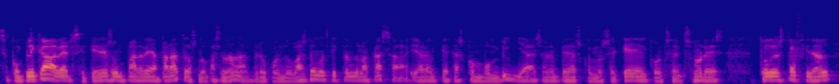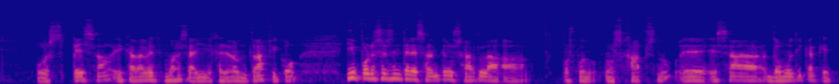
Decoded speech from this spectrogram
Se complica, a ver, si tienes un par de aparatos no pasa nada, pero cuando vas domotizando la casa y ahora empiezas con bombillas, ahora empiezas con no sé qué, con sensores, todo esto al final pues pesa y cada vez más ahí genera un tráfico y por eso es interesante usar la, pues bueno, los hubs, ¿no? Eh, esa domótica que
